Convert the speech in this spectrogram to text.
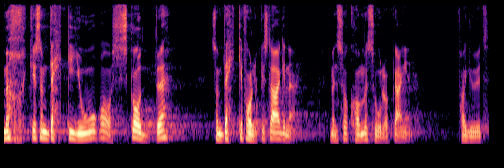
mørket som dekker jorda, og skodde som dekker folkeslagene. Men så kommer soloppgangen fra Gud.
